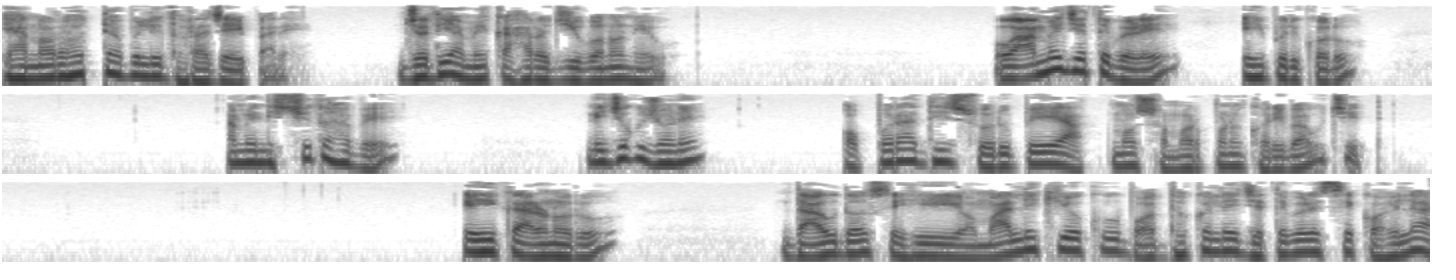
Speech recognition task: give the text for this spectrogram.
ଏହା ନରହତ୍ୟା ବୋଲି ଧରାଯାଇପାରେ ଯଦି ଆମେ କାହାର ଜୀବନ ନେଉ ଓ ଆମେ ଯେତେବେଳେ ଏହିପରି କରୁ ଆମେ ନିଶ୍ଚିତ ଭାବେ ନିଜକୁ ଜଣେ ଅପରାଧୀ ସ୍ୱରୂପେ ଆତ୍ମସମର୍ପଣ କରିବା ଉଚିତ ଏହି କାରଣରୁ ଦାଉଦ ସେହି ଅମାଲିକୀୟକୁ ବଦ୍ଧ କଲେ ଯେତେବେଳେ ସେ କହିଲା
